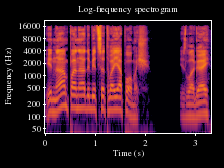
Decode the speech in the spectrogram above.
«И нам понадобится твоя помощь». «Излагай»,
